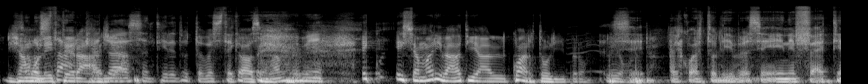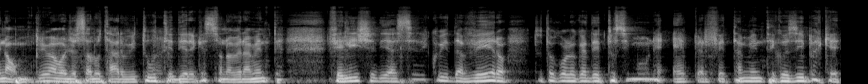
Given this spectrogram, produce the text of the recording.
diciamo Sono letteraria. già a sentire tutte queste cose, mamma mia. e, e, siamo arrivati al quarto libro. Sì, al quarto libro, sì, in effetti. No, prima voglio salutarvi tutti e dire che sono veramente felice di essere qui, davvero. Tutto quello che ha detto Simone è perfettamente così perché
